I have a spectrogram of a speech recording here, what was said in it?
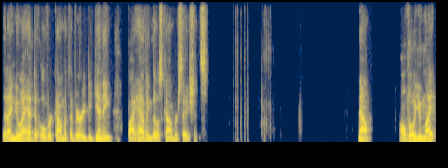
that I knew I had to overcome at the very beginning by having those conversations. Now, although you might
